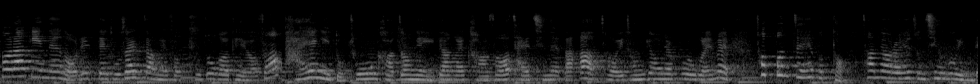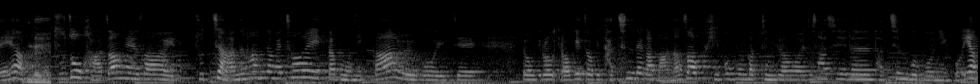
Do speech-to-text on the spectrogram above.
설아기는 어릴 때 도살장에서 구조가 되어서 다행히도 좋은 가정에 입양을 가서 잘 지내다가 저희 정기혼혈 프로그램을 첫 번째 해부터 참여를 해준 친구인데요. 네. 구조 과정에서 이- 좋지 않은 환경에 처해 있다 보니까 그리고 이제 여기 여기저기 다친 데가 많아서 귀 부분 같은 경우에도 사실은 다친 부분이고요.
